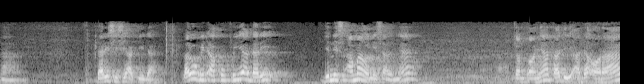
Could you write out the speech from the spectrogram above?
Nah dari sisi akidah. Lalu bid'ah kufriyah dari jenis amal misalnya. Contohnya tadi ada orang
